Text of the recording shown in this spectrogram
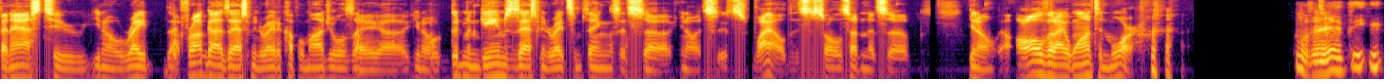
been asked to, you know, write. Uh, Frog Gods asked me to write a couple modules. I, uh, you know, Goodman Games has asked me to write some things. It's, uh, you know, it's it's wild. It's just all of a sudden it's, uh, you know, all that I want and more. Well, it, it,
